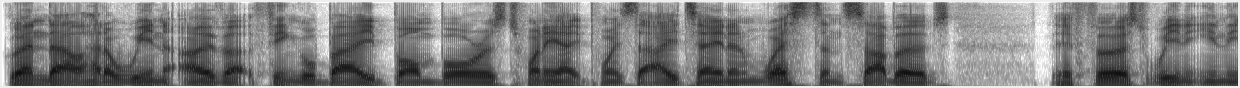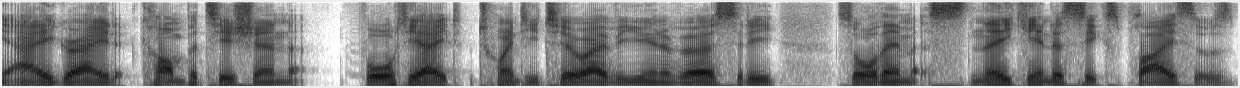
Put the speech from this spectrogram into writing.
Glendale had a win over Fingal Bay Bomboras, 28 points to 18, and Western Suburbs, their first win in the A grade competition, 48 22 over University, saw them sneak into sixth place. It was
